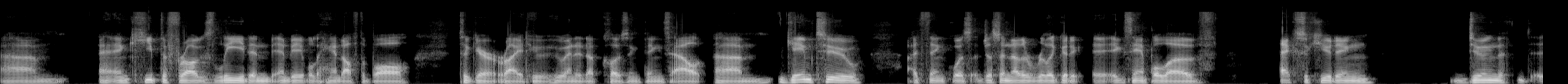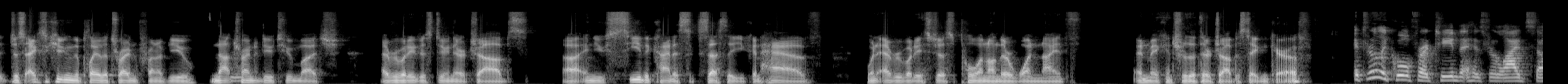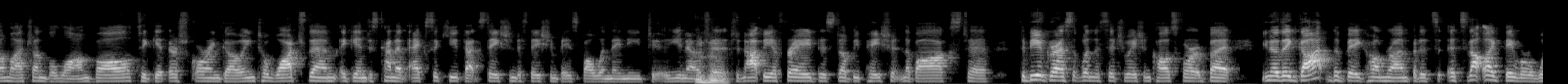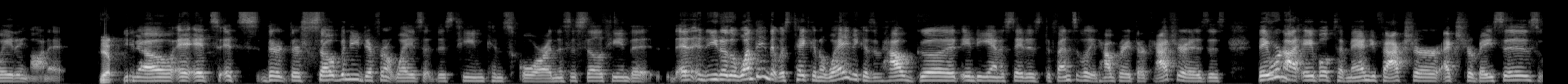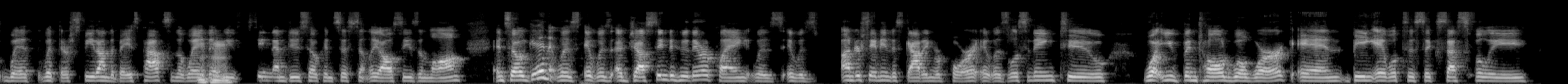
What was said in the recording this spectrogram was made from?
um, and keep the Frogs lead and, and be able to hand off the ball to Garrett Wright, who who ended up closing things out. Um, game two, I think, was just another really good example of executing, doing the just executing the play that's right in front of you, not mm-hmm. trying to do too much. Everybody just doing their jobs, uh, and you see the kind of success that you can have when everybody's just pulling on their one ninth and making sure that their job is taken care of it's really cool for a team that has relied so much on the long ball to get their scoring going to watch them again just kind of execute that station to station baseball when they need to you know mm-hmm. to, to not be afraid to still be patient in the box to to be aggressive when the situation calls for it but you know they got the big home run but it's it's not like they were waiting on it Yep. You know, it, it's it's there. There's so many different ways that this team can score, and this is still a team that, and, and you know, the one thing that was taken away because of how good Indiana State is defensively and how great their catcher is, is they were not able to manufacture extra bases with with their speed on the base paths in the way mm-hmm. that we've seen them do so consistently all season long. And so again, it was it was adjusting to who they were playing. It was it was understanding the scouting report. It was listening to what you've been told will work and being able to successfully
